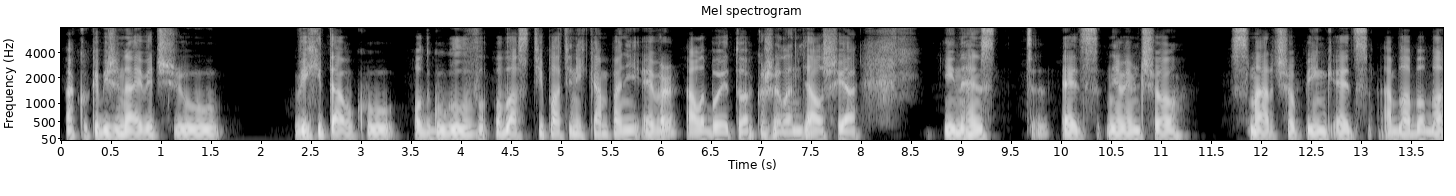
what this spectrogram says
ako keby, že najväčšiu vychytávku od Google v oblasti platených kampaní ever, alebo je to akože len ďalšia enhanced ads, neviem čo, smart shopping ads a bla bla bla?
